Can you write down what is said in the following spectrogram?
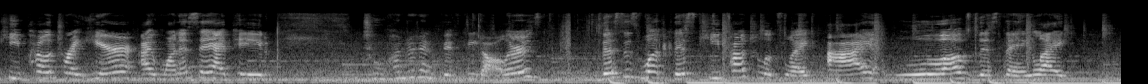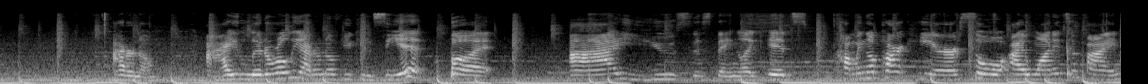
key pouch right here I want to say I paid $250 this is what this key pouch looks like. I love this thing. Like I don't know. I literally I don't know if you can see it but I use this thing. Like it's coming apart here so I wanted to find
